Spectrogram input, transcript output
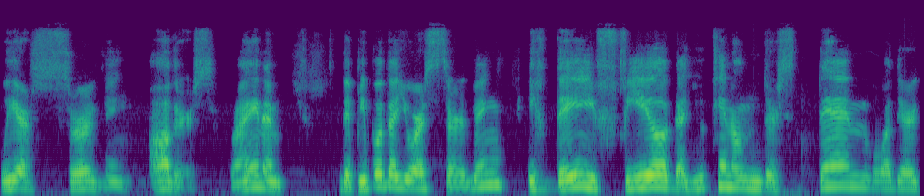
We are serving others, right? And the people that you are serving, if they feel that you can understand what they're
